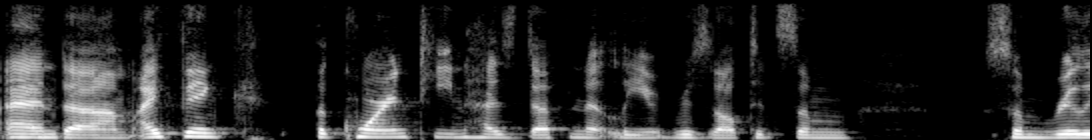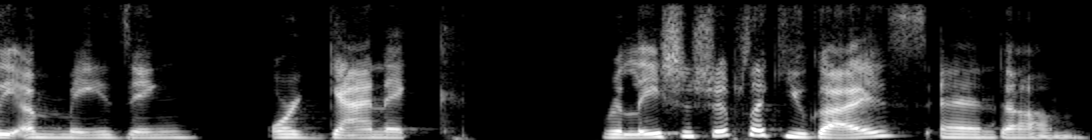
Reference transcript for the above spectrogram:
and um, i think the quarantine has definitely resulted some some really amazing organic relationships like you guys and um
